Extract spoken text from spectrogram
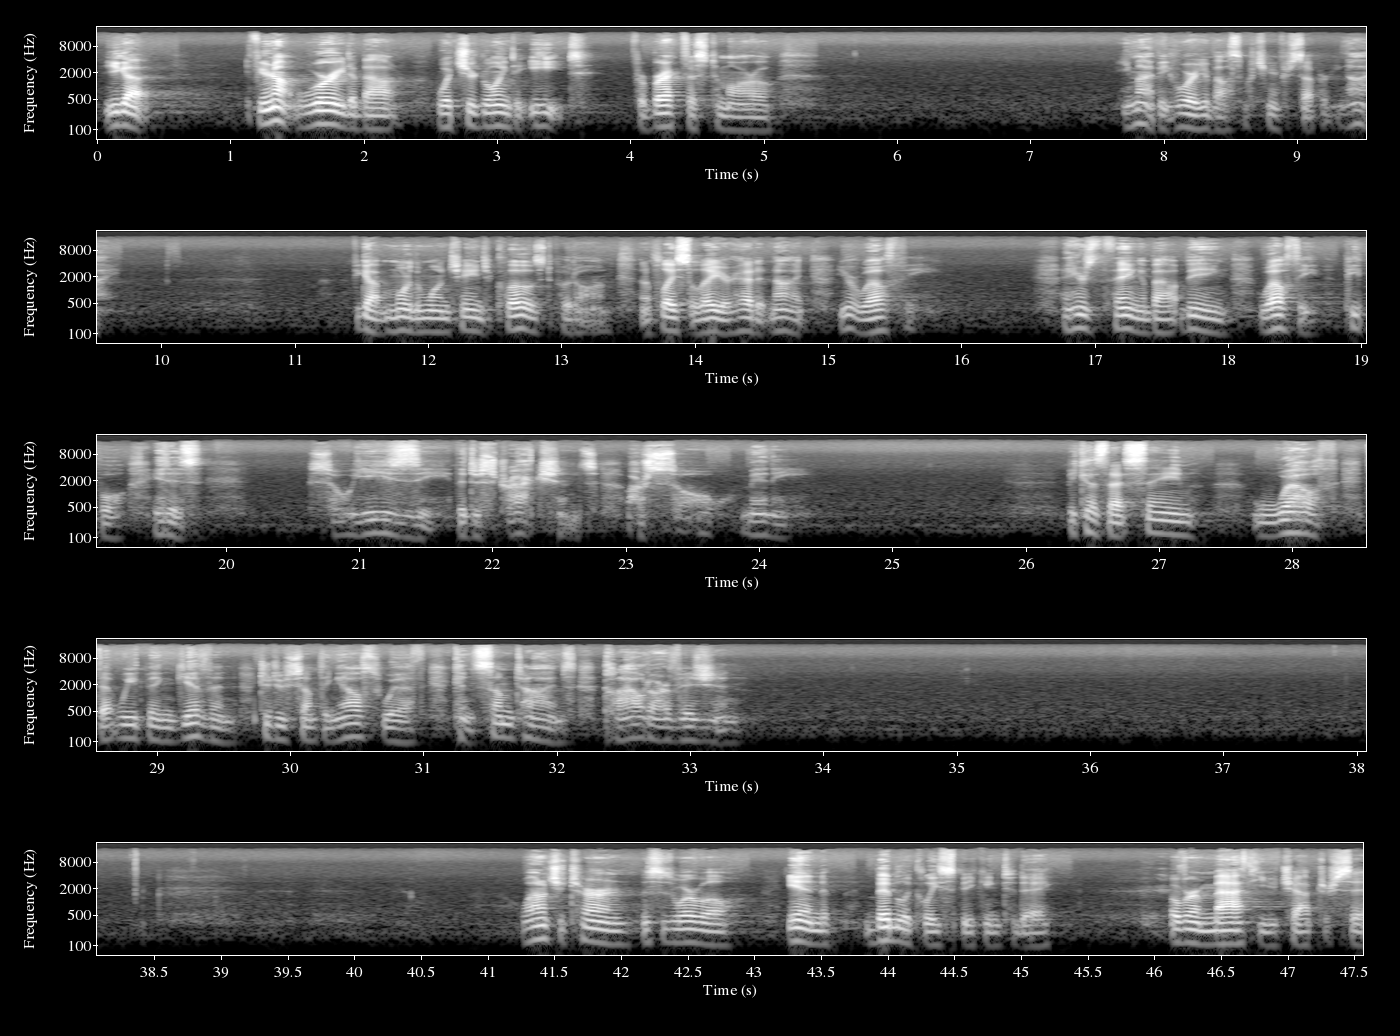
You got, if you're not worried about what you're going to eat for breakfast tomorrow, you might be worried about what you're going for supper tonight. If you got more than one change of clothes to put on and a place to lay your head at night, you're wealthy. And here's the thing about being wealthy people it is so easy. The distractions are so many. Because that same wealth that we've been given to do something else with can sometimes cloud our vision. Why don't you turn? This is where we'll end, biblically speaking, today, over in Matthew chapter 6.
